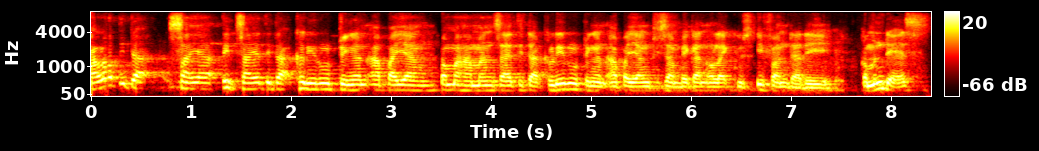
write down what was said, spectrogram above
kalau tidak saya saya tidak keliru dengan apa yang pemahaman saya tidak keliru dengan apa yang disampaikan oleh Gus Ivan dari Kemendes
